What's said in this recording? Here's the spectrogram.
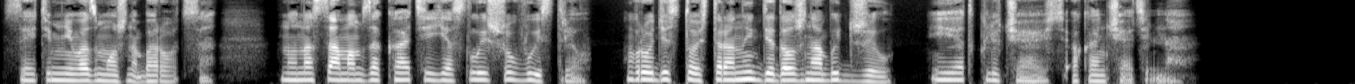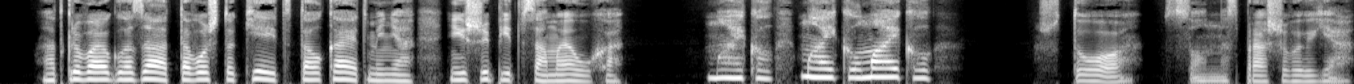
С этим невозможно бороться. Но на самом закате я слышу выстрел, вроде с той стороны, где должна быть Джил, и отключаюсь окончательно. Открываю глаза от того, что Кейт толкает меня и шипит в самое ухо. «Майкл, Майкл, Майкл!» «Что?» — сонно спрашиваю я.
